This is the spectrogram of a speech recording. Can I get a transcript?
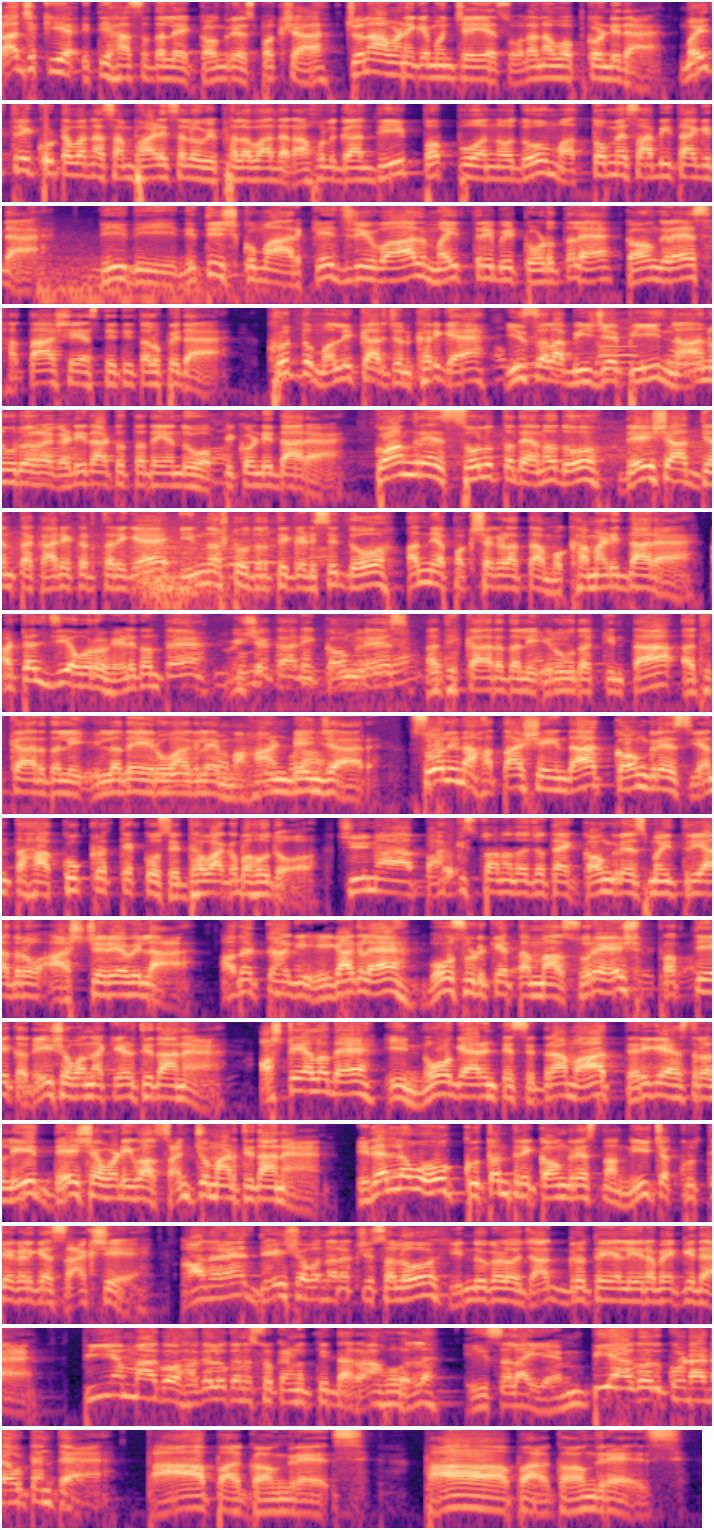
ರಾಜಕೀಯ ಇತಿಹಾಸದಲ್ಲೇ ಕಾಂಗ್ರೆಸ್ ಪಕ್ಷ ಚುನಾವಣೆಗೆ ಮುಂಚೆಯೇ ಸೋಲನ ಒಪ್ಪಿಕೊಂಡಿದೆ ಮೈತ್ರಿಕೂಟವನ್ನ ಸಂಭಾಳಿಸಲು ವಿಫಲವಾದ ರಾಹುಲ್ ಗಾಂಧಿ ಪಪ್ಪು ಅನ್ನೋದು ಮತ್ತೊಮ್ಮೆ ಸಾಬೀತಾಗಿದೆ. ದೀದಿ ನಿತೀಶ್ ಕುಮಾರ್ ಕೇಜ್ರಿವಾಲ್ ಮೈತ್ರಿ ಬಿಟ್ಟು ಓಡುತ್ತಲೇ ಕಾಂಗ್ರೆಸ್ ಹತಾಶೆಯ ಸ್ಥಿತಿ ತಲುಪಿದೆ. ಖುದ್ದು ಮಲ್ಲಿಕಾರ್ಜುನ್ ಖರ್ಗೆ, ಈ ಸಲ ಬಿಜೆಪಿ ನಾನೂರರ ಗಡಿ ದಾಟುತ್ತದೆ ಎಂದು ಒಪ್ಪಿಕೊಂಡಿದ್ದಾರೆ. ಕಾಂಗ್ರೆಸ್ ಸೋಲುತ್ತದೆ ಅನ್ನೋದು ದೇಶಾದ್ಯಂತ ಕಾರ್ಯಕರ್ತರಿಗೆ ಇನ್ನಷ್ಟು ಧೃತಿಗಡಿಸಿದ್ದು ಅನ್ಯ ಪಕ್ಷಗಳತ್ತ ಮುಖ ಮಾಡಿದ್ದಾರೆ. ಅಟಲ್ ಜಿ ಅವರು ಹೇಳಿದಂತೆ, ವಿಷಕಾರಿ ಕಾಂಗ್ರೆಸ್ ಅಧಿಕಾರದಲ್ಲಿ ಇರುವುದಕ್ಕಿಂತ ಅಧಿಕಾರದಲ್ಲಿ ಇಲ್ಲದೆ ಇರುವಾಗಲೇ ಮಹಾನ್ ಡೇಂಜರ್. ಸೋಲಿನ ಹತಾಶೆಯಿಂದ ಕಾಂಗ್ರೆಸ್ ಎಂತಹ ಕುಕೃತ್ಯಕ್ಕೂ ಸಿದ್ಧವಾಗಬಹುದು. ಚೀನಾ, ಪಾಕಿಸ್ತಾನದ ಜೊತೆ ಕಾಂಗ್ರೆಸ್ ಮೈತ್ರಿ ಆದರೂ ಆಶ್ಚರ್ಯವಿಲ್ಲ. ಅದಕ್ಕಾಗಿ ಈಗಾಗಲೇ ಬೋಸುಡ್ಕೆ ತಮ್ಮ ಸುರೇಶ್ ಪ್ರತ್ಯೇಕ ದೇಶವನ್ನ ಕೇಳ್ತಿದ್ದಾನೆ. ಅಷ್ಟೇ ಅಲ್ಲದೆ ಈ ನೋ ಗ್ಯಾರಂಟಿ ಸಿದ್ದರಾಮ ತೆರಿಗೆ ಹೆಸರಲ್ಲಿ ದೇಶ ಒಡೆಯುವ ಸಂಚು ಮಾಡ್ತಿದ್ದಾನೆ. ಇದೆಲ್ಲವೂ ಕುತಂತ್ರಿ ಕಾಂಗ್ರೆಸ್ನ ನೀಚ ಕೃತ್ಯಗಳಿಗೆ ಸಾಕ್ಷಿ. ಆದರೆ ದೇಶವನ್ನ ರಕ್ಷಿಸಲು ಹಿಂದೂಗಳು ಜಾಗೃತೆಯಲ್ಲಿ ಇರಬೇಕಿದೆ. ಪಿಎಂ ಆಗೋ ಹಗಲು ಕನಸು ಕಾಣುತ್ತಿದ್ದ ರಾಹುಲ್ ಈ ಸಲ ಎಂಪಿ ಆಗೋದು ಕೂಡ ಡೌಟ್ ಅಂತೆ. ಪಾಪ ಕಾಂಗ್ರೆಸ್ ಪಾಪ ಕಾಂಗ್ರೆಸ್.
